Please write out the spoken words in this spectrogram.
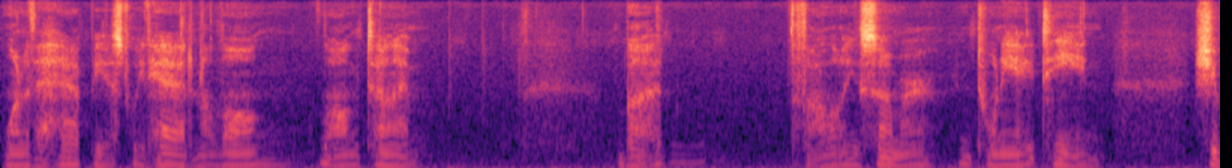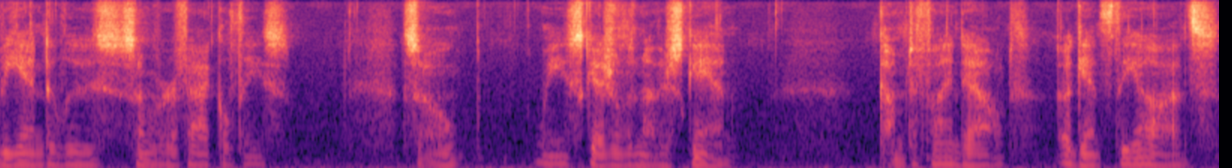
one of the happiest we'd had in a long, long time. But the following summer, in 2018, she began to lose some of her faculties. So we scheduled another scan. Come to find out, against the odds,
